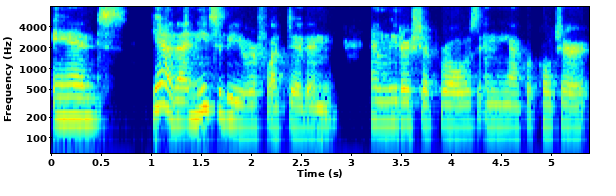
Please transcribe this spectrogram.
And yeah, that needs to be reflected in, in leadership roles in the aquaculture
